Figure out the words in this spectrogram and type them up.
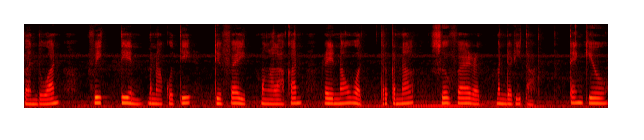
bantuan, victim, menakuti, defeat, mengalahkan, renowned, terkenal, suffered, menderita. Thank you.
